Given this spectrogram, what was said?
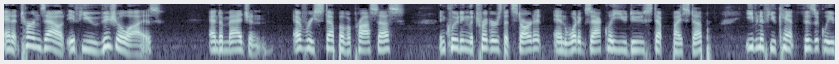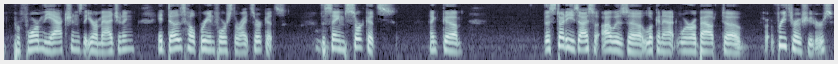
And it turns out if you visualize and imagine every step of a process, including the triggers that start it and what exactly you do step by step, even if you can't physically perform the actions that you're imagining, it does help reinforce the right circuits the same circuits. I think uh, the studies I, I was uh, looking at were about uh, free throw shooters.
